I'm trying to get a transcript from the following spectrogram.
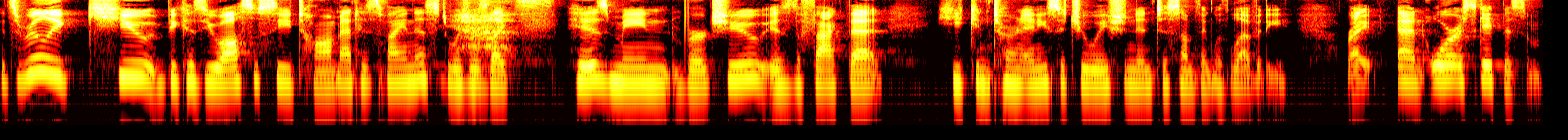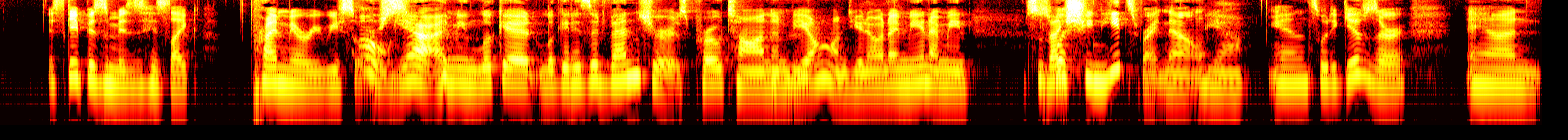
it's really cute because you also see Tom at his finest, which is like his main virtue is the fact that he can turn any situation into something with levity, right? And or escapism. Escapism is his like primary resource. Oh yeah, I mean look at look at his adventures, Proton and mm-hmm. beyond. You know what I mean? I mean, This is like- what she needs right now. yeah, and that's what he gives her and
